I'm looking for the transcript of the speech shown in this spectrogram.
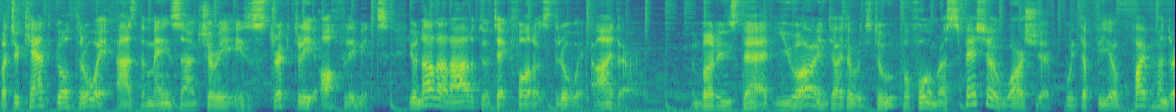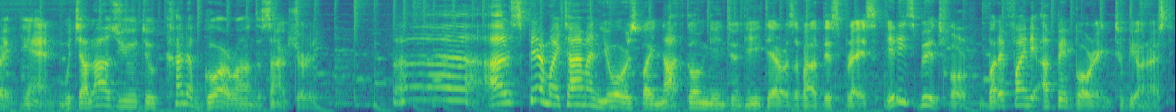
but you can't go through it as the main sanctuary is strictly off limits. You're not allowed to take photos through it either. But instead, you are entitled to perform a special worship with a fee of 500 yen, which allows you to kind of go around the sanctuary. Uh, I'll spare my time and yours by not going into details about this place. It is beautiful, but I find it a bit boring to be honest.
